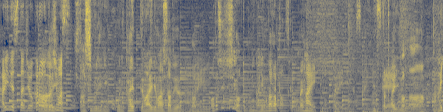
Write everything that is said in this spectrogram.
2人でスタジオからお送りしますはい久しぶりにここに帰ってまいりましたという、まあはい私自身は特に何もなかったんですけどねはいお帰りなさいませただいまはい。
